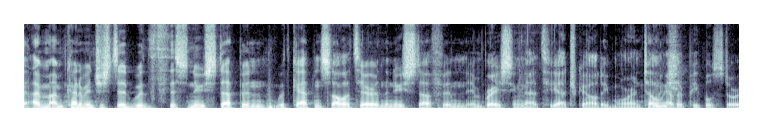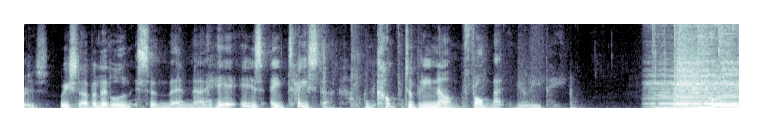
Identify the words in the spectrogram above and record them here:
I, I'm, I'm kind of interested with this new step in with Captain Solitaire and the new stuff and embracing that theatricality more and telling we other should- people's stories. We should have a little listen then. Uh, here is a taster, Uncomfortably Numb, from that new EP. Well,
